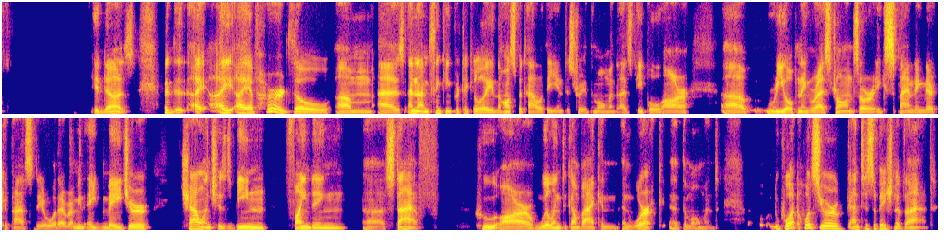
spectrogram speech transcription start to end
It does, but I, I, I have heard though um, as and I'm thinking particularly in the hospitality industry at the moment as people are uh, reopening restaurants or expanding their capacity or whatever. I mean, a major challenge has been finding uh, staff who are willing to come back and, and work at the moment. What what's your anticipation of that?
